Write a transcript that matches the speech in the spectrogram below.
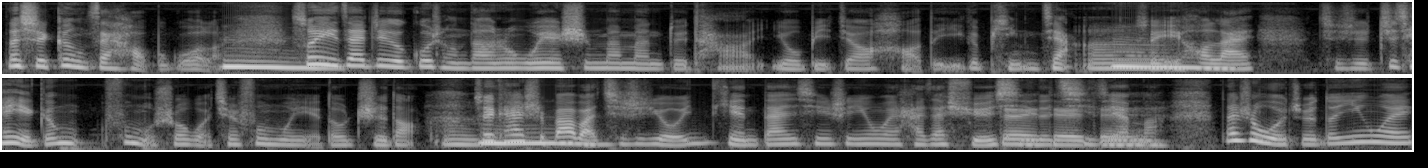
那是更再好不过了。嗯，所以在这个过程当中，我也是慢慢对他有比较好的一个评价。嗯所以后来其实之前也跟父母说过，其实父母也都知道。嗯最开始爸爸其实有一点担心，是因为还在学习的期间嘛。但是我觉得，因为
